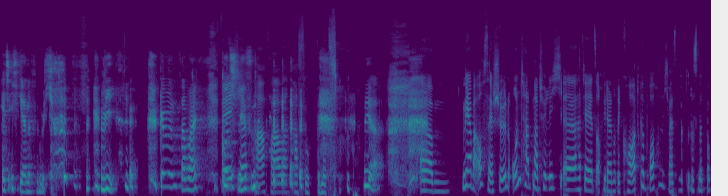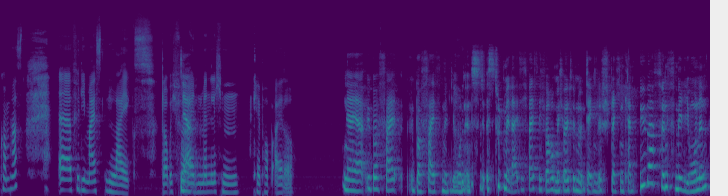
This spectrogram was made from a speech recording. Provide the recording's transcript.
hätte ich gerne für mich. wie? Können wir uns da mal kurz Welche schließen? Haarfarbe hast du benutzt? ja. Ähm, Nee, aber auch sehr schön und hat natürlich, äh, hat ja jetzt auch wieder einen Rekord gebrochen. Ich weiß nicht, ob du das mitbekommen hast. Äh, für die meisten Likes, glaube ich, für ja. einen männlichen K-Pop-Idol. Ja, ja, über, five, über five Millionen. es, es, tut mir leid, ich weiß nicht, warum ich heute nur Englisch sprechen kann. Über fünf Millionen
